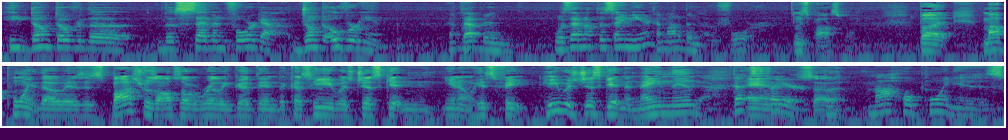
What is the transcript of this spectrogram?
he dunked over the the seven four guy, jumped over him. That, that been was that not the same year? That might have been the 04. It's possible. But my point though is is Bosh was also really good then because he was just getting you know his feet. He was just getting a name then. Yeah, that's fair. So, but my whole point is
